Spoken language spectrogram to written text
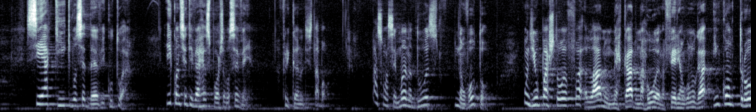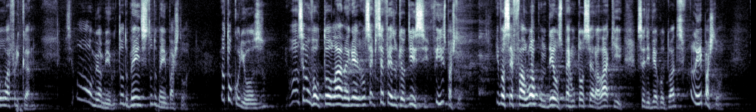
se é aqui que você deve cultuar. E quando você tiver a resposta, você venha. O africano disse: Tá bom. Passou uma semana, duas, não voltou. Um dia o pastor, lá no mercado, na rua, na feira, em algum lugar, encontrou o africano. Disse, oh, meu amigo, tudo bem? Disse, tudo bem, pastor. Eu estou curioso. Você não voltou lá na igreja? Você, você fez o que eu disse? Fiz, pastor. E você falou com Deus, perguntou se era lá que você devia cultuar? Disse, falei, pastor.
